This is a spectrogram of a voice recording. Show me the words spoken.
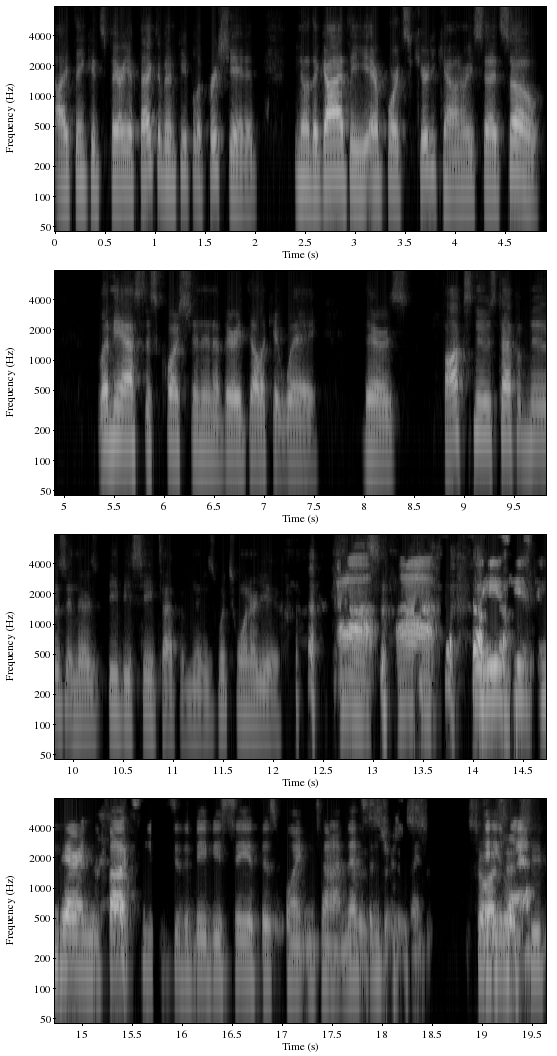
I think it's very effective, and people appreciate it. You know, the guy at the airport security counter, he said, "So, let me ask this question in a very delicate way. There's Fox News type of news, and there's BBC type of news. Which one are you?" ah, so, ah. So he's he's comparing the Fox News to the BBC at this point in time. That's interesting. So, Did I said,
